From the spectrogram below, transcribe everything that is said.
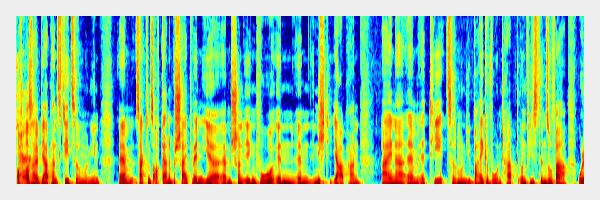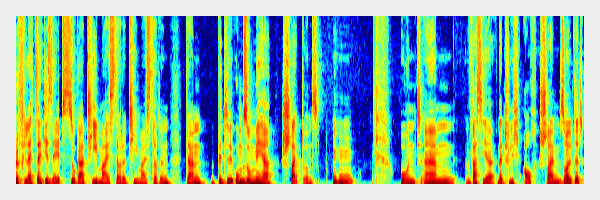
auch außerhalb Japans, Teezeremonien. Ähm, sagt uns auch gerne Bescheid, wenn ihr ähm, schon irgendwo in ähm, Nicht-Japan einer ähm, Teezeremonie beigewohnt habt und wie es denn so war. Oder vielleicht seid ihr selbst sogar Teemeister oder Teemeisterin. Dann bitte umso mehr schreibt uns. Mhm. Und ähm, was ihr natürlich auch schreiben solltet,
